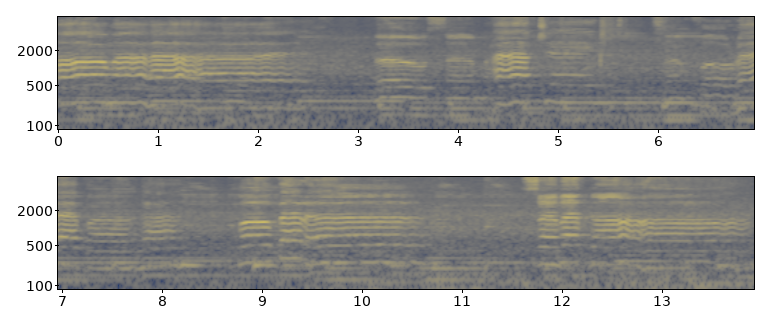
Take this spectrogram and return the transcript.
all my life. Though some have changed, some forever now for better. Some have gone,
